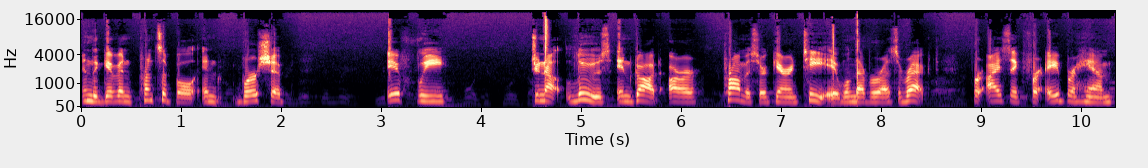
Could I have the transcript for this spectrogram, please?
In the given principle in worship, if we do not lose in God our promise or guarantee it will never resurrect. For Isaac, for Abraham,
